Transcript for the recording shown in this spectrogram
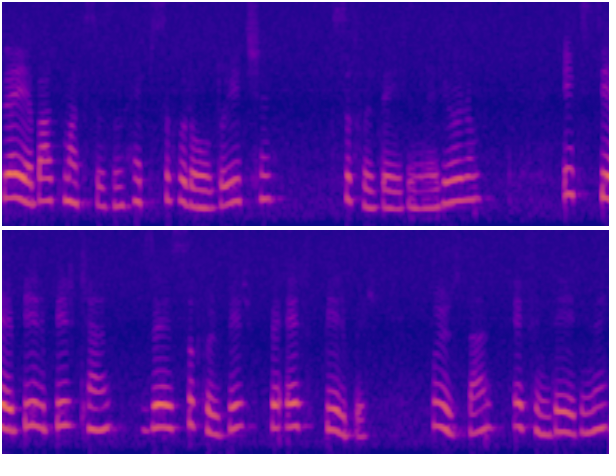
Z'ye bakmaksızın hep 0 olduğu için 0 değerini veriyorum. X, Y 1, 1 iken Z 0, 1 ve F 1, 1. Bu yüzden F'in değerini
